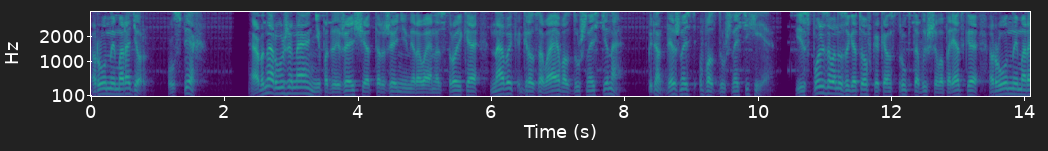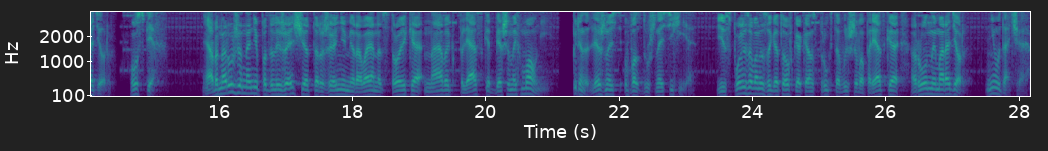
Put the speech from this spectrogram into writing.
«Рунный мародер». Успех. Обнаружена неподлежащая отторжению мировая настройка навык «Грозовая воздушная стена». Принадлежность «Воздушная стихия». Использована заготовка конструкта высшего порядка «Рунный мародер». Успех. Обнаружена неподлежащая отторжению мировая надстройка навык «Пляска бешеных молний». Принадлежность «Воздушная стихия». Использована заготовка конструкта высшего порядка «Рунный мародер». Неудача.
